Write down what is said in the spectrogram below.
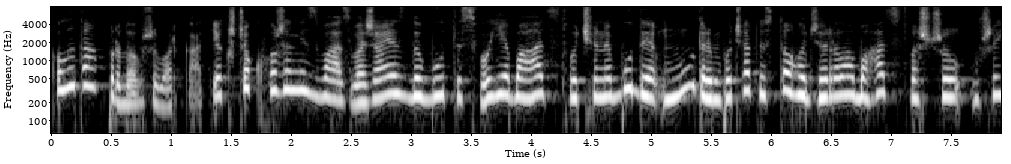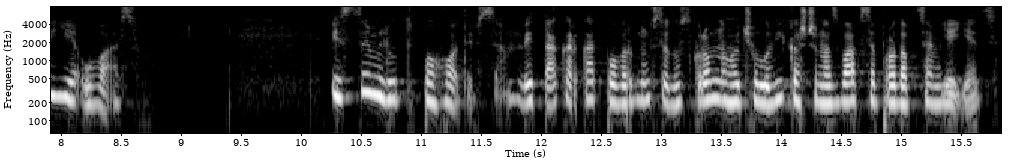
Коли так, продовжив Аркад, якщо кожен із вас бажає здобути своє багатство, чи не буде мудрим почати з того джерела багатства, що вже є у вас? І з цим люд погодився. Відтак Аркад повернувся до скромного чоловіка, що назвався продавцем яєць.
